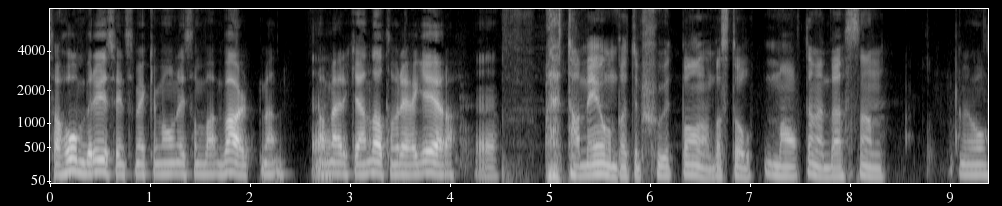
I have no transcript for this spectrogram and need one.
så hon bryr sig inte så mycket, men hon är som bara en valp. Men man märker ändå att de reagerar. Ta med honom på typ skjutbanan, bara stå och mata med bössan. Jo.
